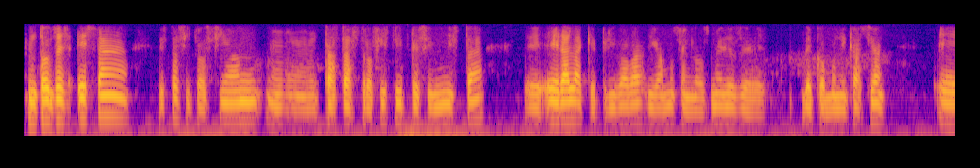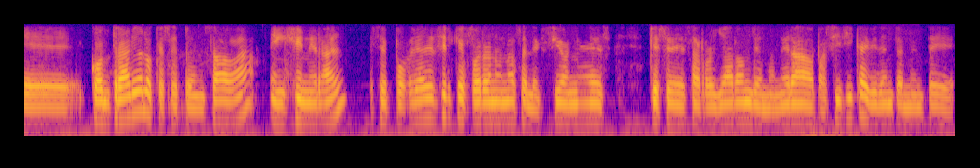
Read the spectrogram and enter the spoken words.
Entonces, esta, esta situación eh, catastrofista y pesimista era la que privaba, digamos, en los medios de comunicación. contrario a lo que se pensaba, en general, se podría decir que fueron unas elecciones que se desarrollaron de manera pacífica. Evidentemente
